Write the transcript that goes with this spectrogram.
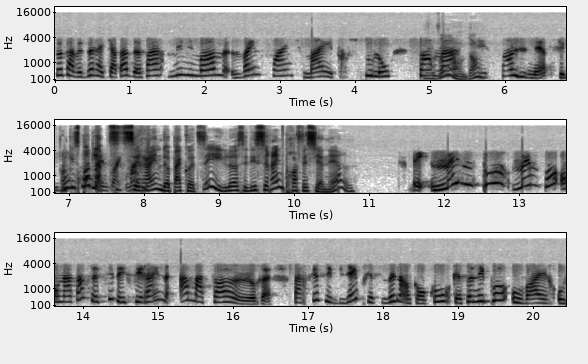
Ça, ça veut dire être capable de faire minimum 25 mètres sous l'eau sans masque et sans lunettes. C'est Donc, c'est pas de la petite sirène de pacotille, là. C'est des sirènes professionnelles. Ben, même pas, même pas. On attend ceci des sirènes amateurs parce que c'est bien précisé dans le concours que ce n'est pas ouvert aux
